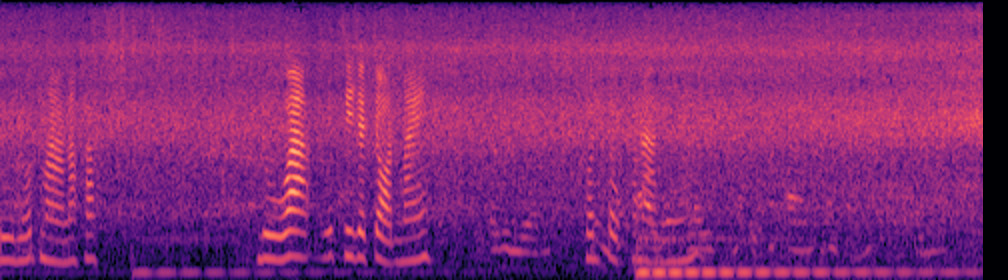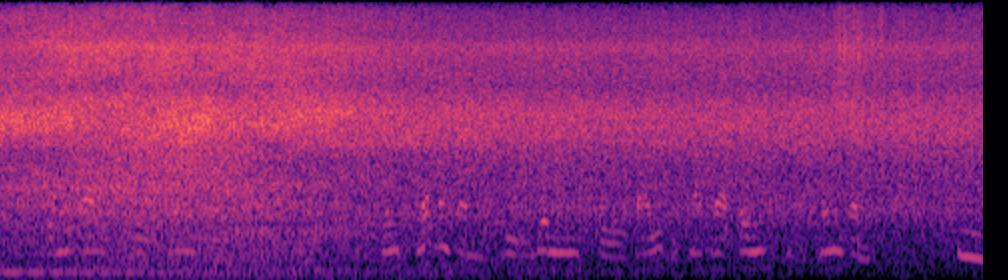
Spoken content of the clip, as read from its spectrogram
ดูรถมานะคะ ดูว่าเอฟซีจะจอดไหมฝนตกขนาดนี้นกนางแอ่นอยู่บนปูตาลิขิตนาคราเป็นนกนางแอ่นอืม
